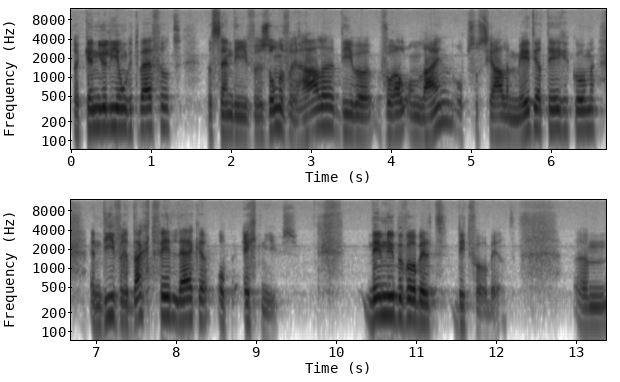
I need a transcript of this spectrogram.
dat kennen jullie ongetwijfeld. Dat zijn die verzonnen verhalen die we vooral online op sociale media tegenkomen en die verdacht veel lijken op echt nieuws. Neem nu bijvoorbeeld dit voorbeeld. Ehm,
